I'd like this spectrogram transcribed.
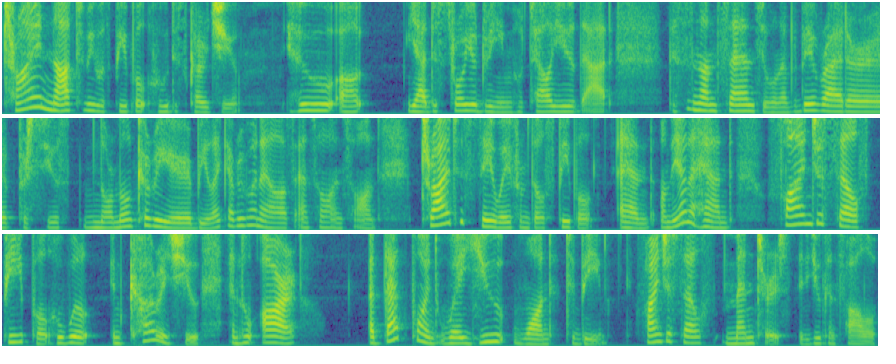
try not to be with people who discourage you, who, uh, yeah, destroy your dream, who tell you that this is nonsense, you will never be a writer, pursue a normal career, be like everyone else, and so on and so on. Try to stay away from those people. And on the other hand, find yourself people who will encourage you and who are at that point where you want to be. Find yourself mentors that you can follow.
